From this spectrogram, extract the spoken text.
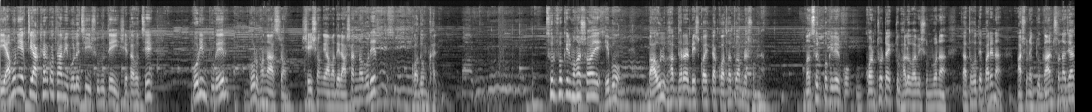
এই এমনই একটি আখড়ার কথা আমি বলেছি শুরুতেই, সেটা হচ্ছে করিমপুরের গোরভাঙা আশ্রম, সেই সঙ্গে আমাদের আসাননগরের কদমখালি। সুরফকির মহাশয় এবং বাউল ভাবধারার বেশ কয়েকটা কথা তো আমরা শুনলাম। মনসুর ফকিরের কণ্ঠটা একটু ভালোভাবে শুনব না, তা তো হতে পারে না। আসুন একটু গান শোনা যাক।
